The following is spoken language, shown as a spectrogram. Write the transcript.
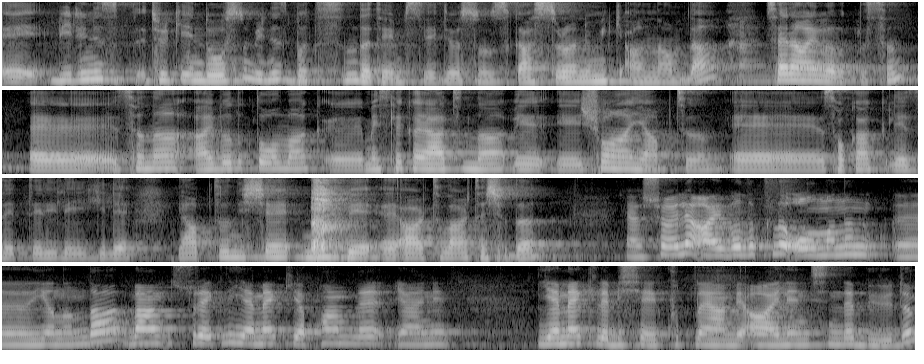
e, biriniz Türkiye'nin doğusunu, biriniz batısını da temsil ediyorsunuz gastronomik anlamda. Sen Ayvalıklısın. E, sana Ayvalıklı olmak e, meslek hayatında ve e, şu an yaptığın e, sokak lezzetleriyle ilgili yaptığın işe ne gibi e, artılar taşıdı? Yani şöyle ayvalıklı olmanın e, yanında ben sürekli yemek yapan ve yani yemekle bir şey kutlayan bir ailenin içinde büyüdüm.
